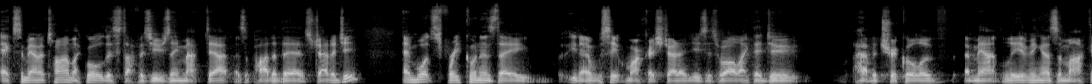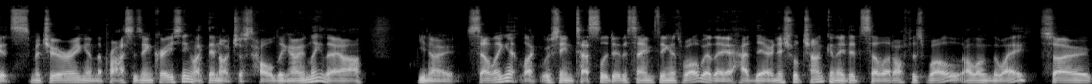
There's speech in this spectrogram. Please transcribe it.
X amount of time. Like all this stuff is usually mapped out as a part of their strategy. And what's frequent is they, you know, we'll see MicroStrategies as well. Like they do have a trickle of amount leaving as the market's maturing and the price is increasing. Like they're not just holding only, they are, you know, selling it. Like we've seen Tesla do the same thing as well, where they had their initial chunk and they did sell it off as well along the way. So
